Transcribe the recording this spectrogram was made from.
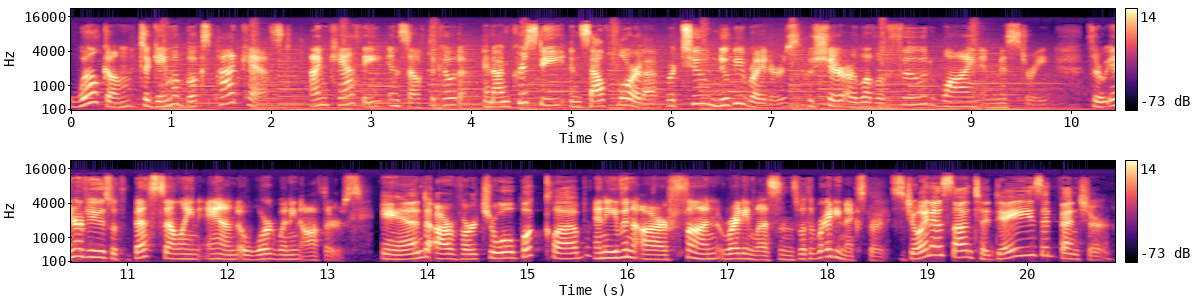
Welcome to Game of Books podcast. I'm Kathy in South Dakota. And I'm Christy in South Florida. We're two newbie writers who share our love of food, wine, and mystery through interviews with best selling and award winning authors. And our virtual book club. And even our fun writing lessons with writing experts. Join us on today's adventure.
